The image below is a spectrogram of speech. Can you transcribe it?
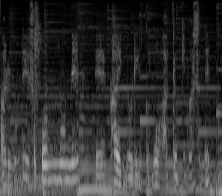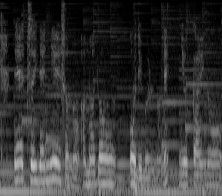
あるのでそこのね、えー、会のリンクも貼っておきますね。でついでにその Amazon Audible のね入会の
